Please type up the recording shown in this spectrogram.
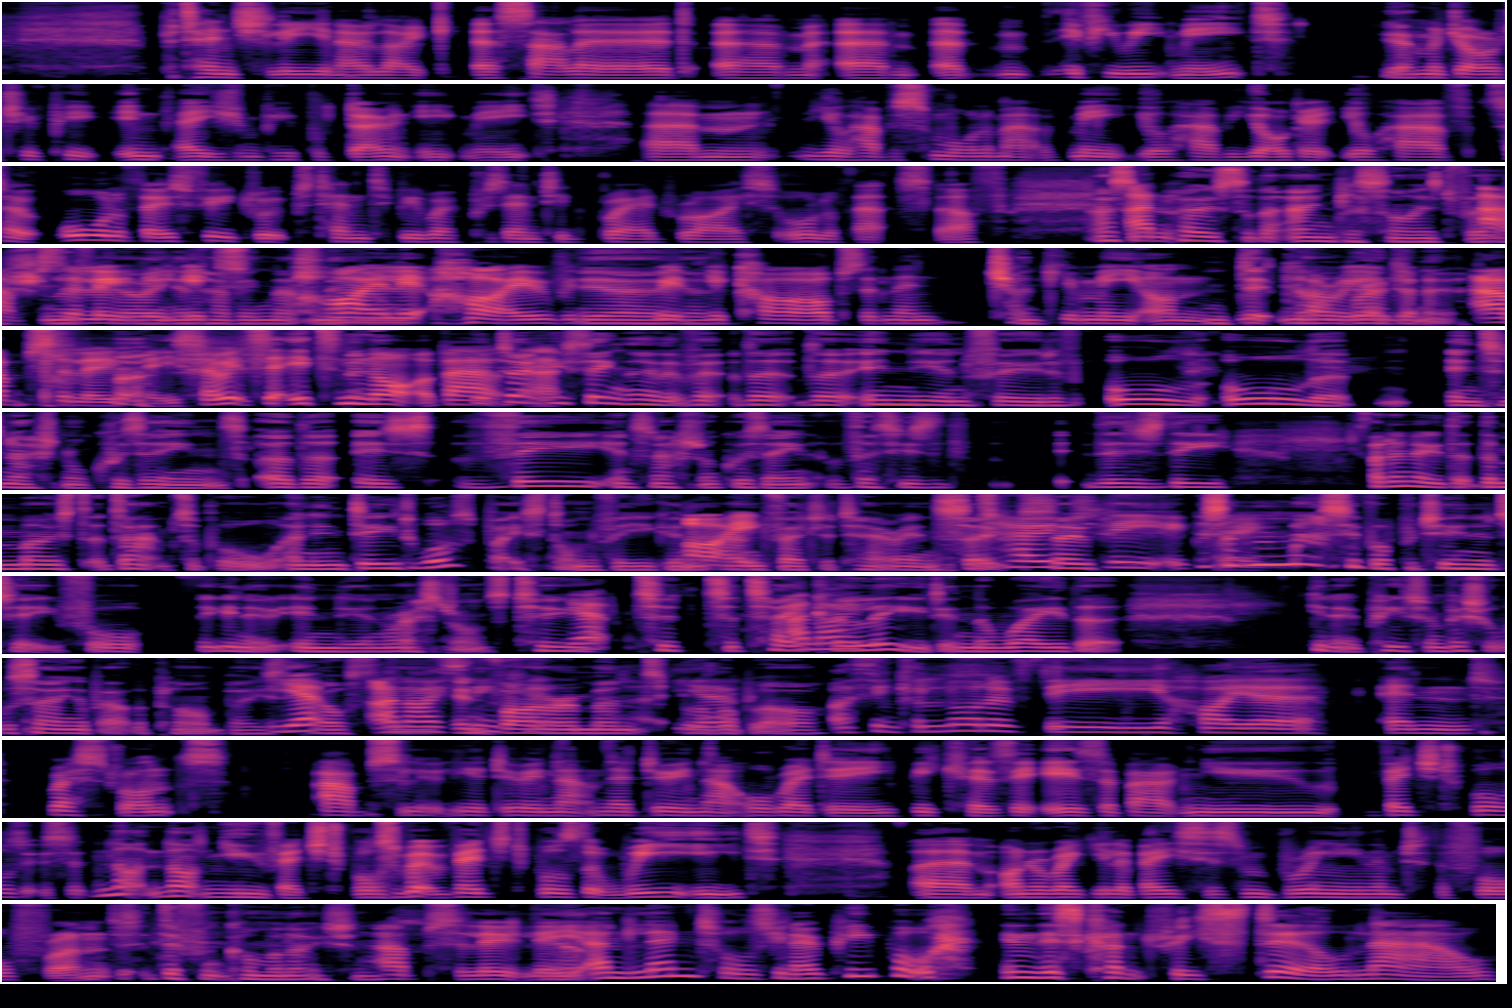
potentially, you know, like a salad. Um, um, uh, if you eat meat, Yeah. the majority of pe- in Asian people don't eat meat. Um, you'll have a small amount of meat. You'll have yogurt. You'll have so all of those food groups tend to be represented: bread, rice, all of that stuff. as and- opposed to the anglicised version Absolutely, of going and it's having that pile meal. it high with, Yeah, with yeah. your carbs and then chuck your meat on dip curry bread on in it. Absolutely. so it's it's not about But don't that. you think though that the, the Indian food of all all the international cuisines are the, is the international cuisine that is is the I don't know that the most adaptable and indeed was based on vegan I and vegetarian. So so totally it's a massive opportunity for you know Indian restaurants to Yep. to to take And a I- lead in the way that you know Peter and Vishal were saying about the plant based Yep, healthy and I think it- environment, uh, blah yeah, blah blah. I think a lot of the higher end restaurants absolutely are doing that and they're doing that already because it is about new vegetables it's not not new vegetables but vegetables that we eat um, on a regular basis and bringing them to the forefront D- different combinations. Absolutely. Yeah. And lentils, you know, people in this country still now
